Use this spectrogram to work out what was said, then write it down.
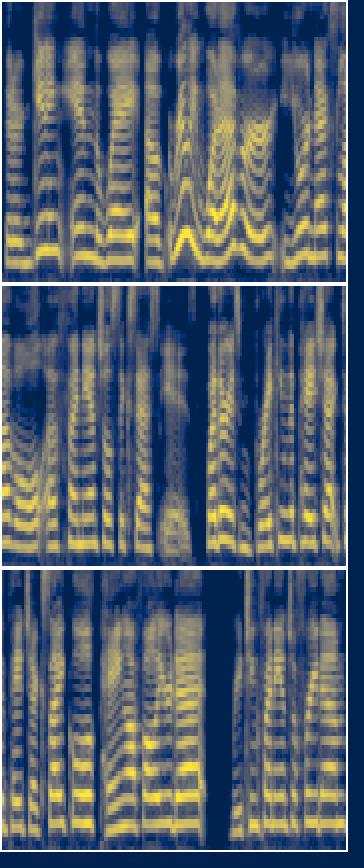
that are getting in the way of really whatever your next level of financial success is. Whether it's breaking the paycheck to paycheck cycle, paying off all your debt, reaching financial freedom,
